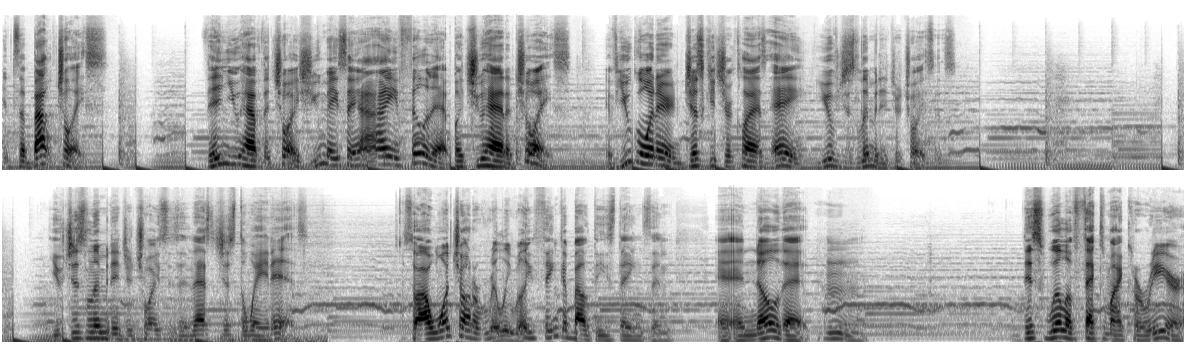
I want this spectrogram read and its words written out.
It's about choice. Then you have the choice. You may say, I ain't feeling that, but you had a choice. If you go in there and just get your class A, you've just limited your choices. You've just limited your choices, and that's just the way it is. So I want y'all to really, really think about these things and and know that, hmm, this will affect my career.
